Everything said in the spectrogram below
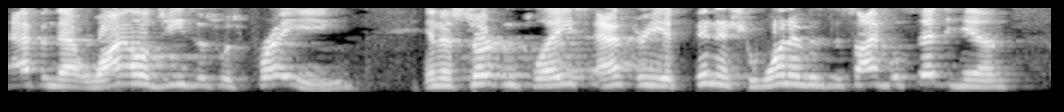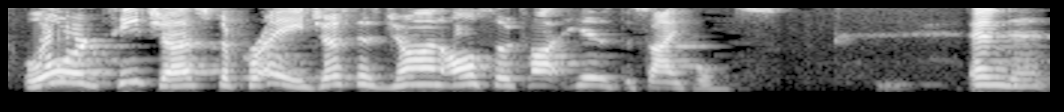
happened that while Jesus was praying in a certain place after he had finished one of his disciples said to him Lord, teach us to pray, just as John also taught his disciples. And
